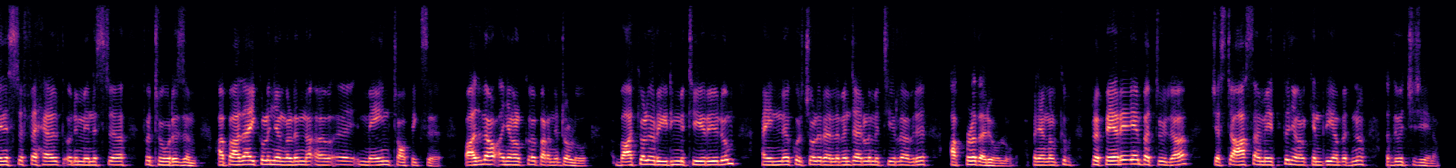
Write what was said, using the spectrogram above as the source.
മിനിസ്റ്റർ ഫോർ ഹെൽത്ത് ഒരു മിനിസ്റ്റർ ഫോർ ടൂറിസം അപ്പോൾ അതായിക്കോളും ഞങ്ങളുടെ മെയിൻ ടോപ്പിക്സ് അപ്പോൾ അത് ഞങ്ങൾക്ക് പറഞ്ഞിട്ടുള്ളൂ. ബാക്കിയുള്ള റീഡിങ് മെറ്റീരിയലും അതിനെ കുറിച്ചുള്ള റെലവെന്റ് ആയിട്ടുള്ള മെറ്റീരിയൽ അവർ അപ്പോഴേ തരുള്ളൂ. അപ്പോൾ ഞങ്ങൾക്ക് പ്രിപ്പയർ ചെയ്യാൻ പറ്റില്ല ജസ്റ്റ് ആ സമയത്ത് ഞങ്ങൾക്ക് എന്ത് ചെയ്യാൻ പറ്റുന്നു അത് വെച്ച് ചെയ്യണം.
